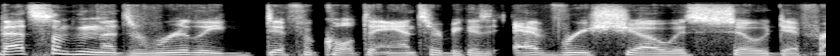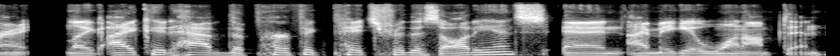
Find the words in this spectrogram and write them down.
That's something that's really difficult to answer because every show is so different. Like I could have the perfect pitch for this audience and I may get one opt in.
